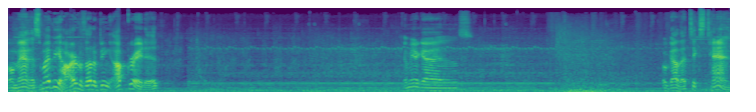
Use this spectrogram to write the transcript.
Oh man, this might be hard without it being upgraded. Come here, guys. Oh god, that takes 10.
